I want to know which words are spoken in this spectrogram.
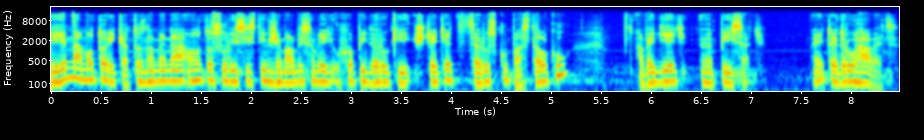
je jemná motorika. To znamená, ono to súvisí s tým, že mal by som vedieť uchopiť do ruky štetec, cerusku, pastelku a vedieť e, písať. Hej? To je druhá vec.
